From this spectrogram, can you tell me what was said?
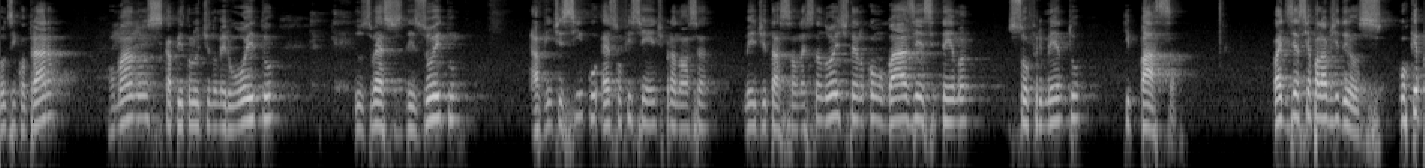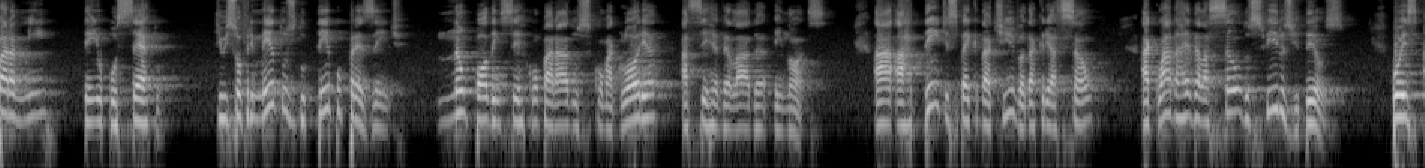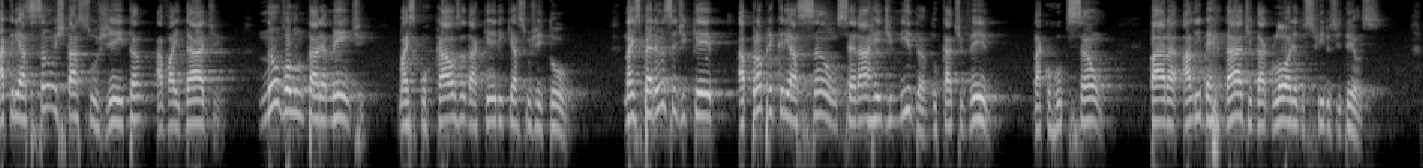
Todos encontraram? Romanos, capítulo de número 8, dos versos 18 a 25 é suficiente para nossa meditação nesta noite, tendo como base esse tema, sofrimento que passa. Vai dizer assim a palavra de Deus: Porque para mim tenho por certo que os sofrimentos do tempo presente não podem ser comparados com a glória a ser revelada em nós. A ardente expectativa da criação aguarda a revelação dos filhos de Deus, pois a criação está sujeita à vaidade, não voluntariamente, mas por causa daquele que a sujeitou, na esperança de que a própria criação será redimida do cativeiro, da corrupção, para a liberdade da glória dos filhos de Deus.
